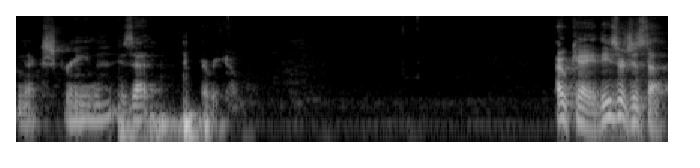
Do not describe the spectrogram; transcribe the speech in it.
Next screen. Is that, there we go. Okay, these are just a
